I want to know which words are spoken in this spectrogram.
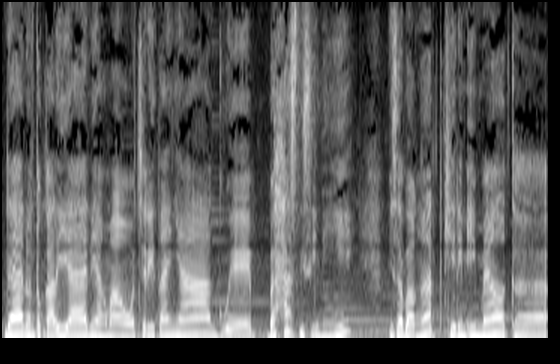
Dan untuk kalian yang mau ceritanya gue bahas di sini, bisa banget kirim email ke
